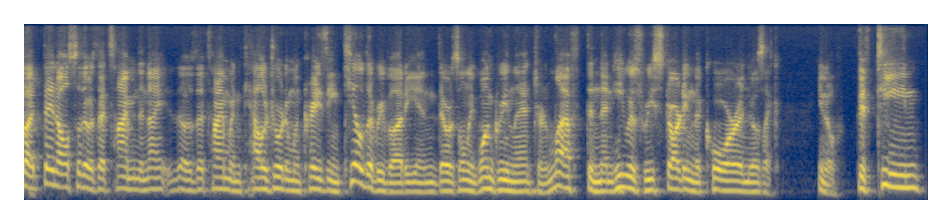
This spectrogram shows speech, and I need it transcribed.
But then also there was that time in the night. There was a time when Hal Jordan went crazy and killed everybody, and there was only one Green Lantern left. And then he was restarting the Corps, and there was like, you know, fifteen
